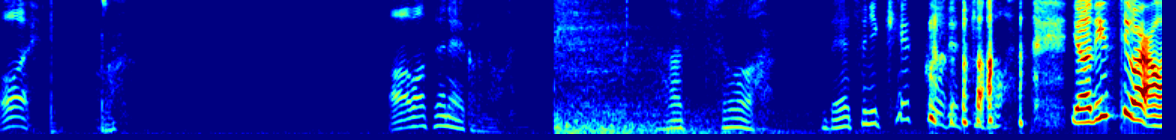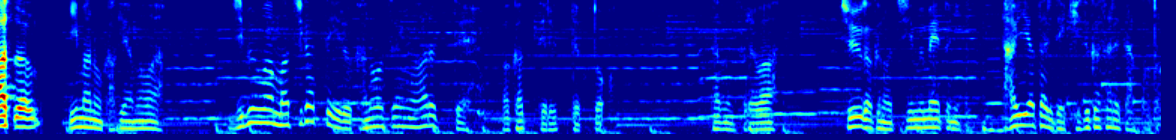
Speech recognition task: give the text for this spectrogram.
おい。合わせねえからな。あそう。別に結構ですけど。Yo, these two are awesome. 今の影山は自分は間違っている可能性があるって分かってるってこと。多分それは中学のチームメイトに体当たりで気づかされたこと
